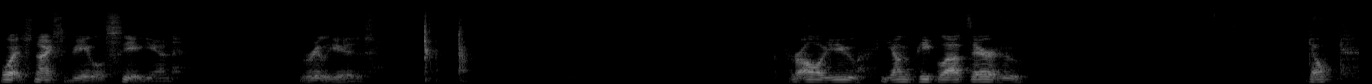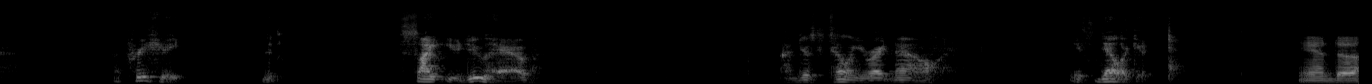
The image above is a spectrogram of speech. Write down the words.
Boy, it's nice to be able to see again. It really is. For all of you young people out there who don't appreciate sight you do have, I'm just telling you right now, it's delicate. And uh,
